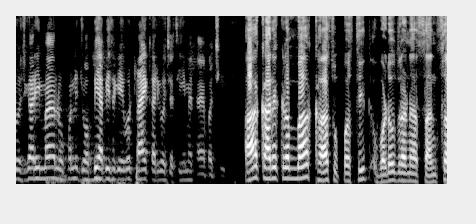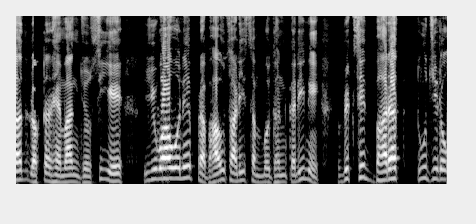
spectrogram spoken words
રોજગારીમાં લોકોને જોબ બી આપી શકે એવો ટ્રાય કર્યો છે સીએમએ થયા પછી. આ કાર્યક્રમમાં ખાસ ઉપસ્થિત વડોદરાના સાંસદ ડોક્ટર હેમાંગ જોશીએ યુવાઓને પ્રભાવશાળી સંબોધન કરીને વિકસિત Bharat two zero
